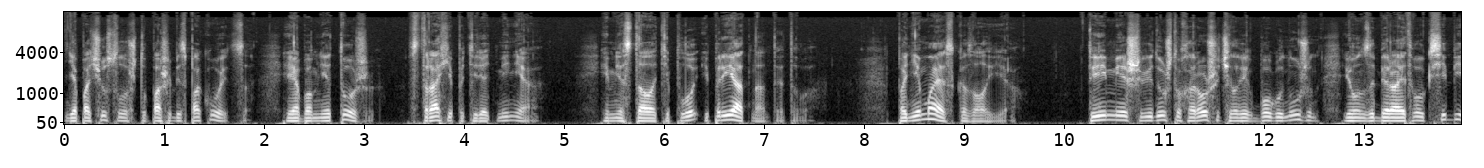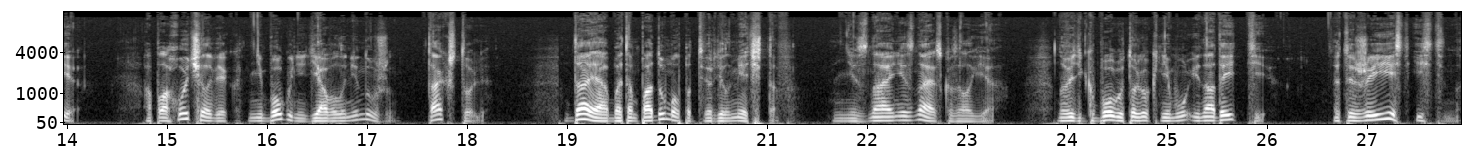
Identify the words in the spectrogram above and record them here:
Я почувствовал, что Паша беспокоится. И обо мне тоже. В страхе потерять меня. И мне стало тепло и приятно от этого. Понимаю, сказал я. Ты имеешь в виду, что хороший человек Богу нужен, и он забирает его к себе. А плохой человек ни Богу, ни дьяволу не нужен. Так что ли? Да, я об этом подумал, подтвердил Мечетов. Не знаю, не знаю, сказал я. Но ведь к Богу только к нему и надо идти. Это же и есть истина.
